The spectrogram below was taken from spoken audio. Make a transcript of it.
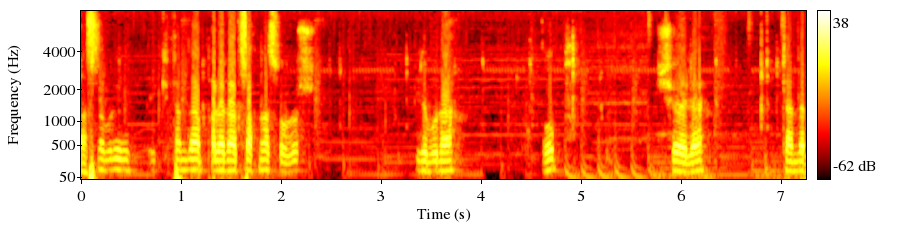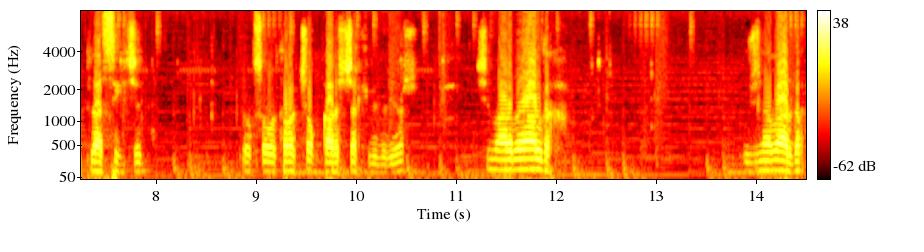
Aslında buraya iki tane daha palet atsak nasıl olur? Biri buna. Hop. Şöyle. Bir tane de plastik için. Yoksa ortalık çok karışacak gibi duruyor. Şimdi arabayı aldık. Ucuna vardık.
